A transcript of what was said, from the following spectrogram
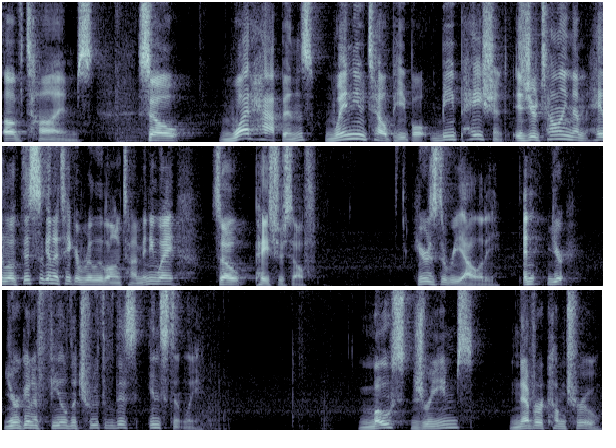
of times. So, what happens when you tell people, be patient, is you're telling them, hey, look, this is going to take a really long time anyway, so pace yourself. Here's the reality. And you're, you're going to feel the truth of this instantly. Most dreams never come true.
